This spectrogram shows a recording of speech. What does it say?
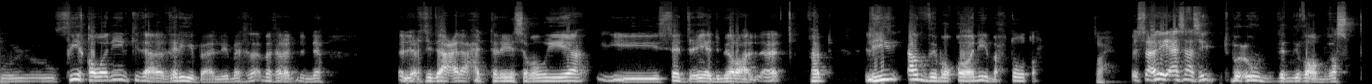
وفي قوانين كذا غريبة اللي مثلا مثلا إنه الاعتداء على احد التنانين السماويه يستدعي أدميرال. فهمت؟ اللي هي أنظمة وقوانين محطوطة. صح. بس على أساس يتبعون ذا النظام غصب؟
